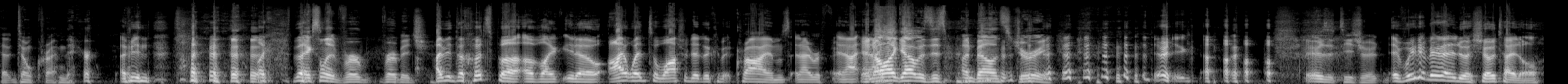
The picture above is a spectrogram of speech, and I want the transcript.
Don't crime there. I mean, like the, Excellent verb verbiage. I mean the chutzpah of like you know, I went to Washington to commit crimes, and I ref- and I And all I got was this unbalanced jury. there you go. There's a T-shirt. If we could make that into a show title,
